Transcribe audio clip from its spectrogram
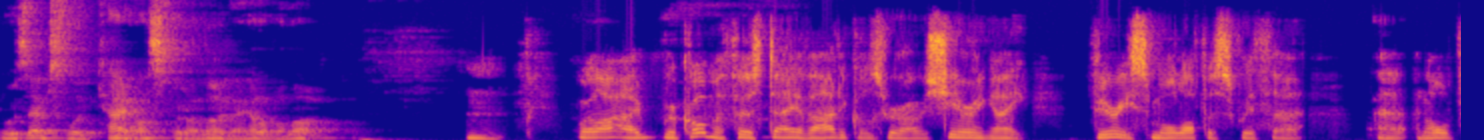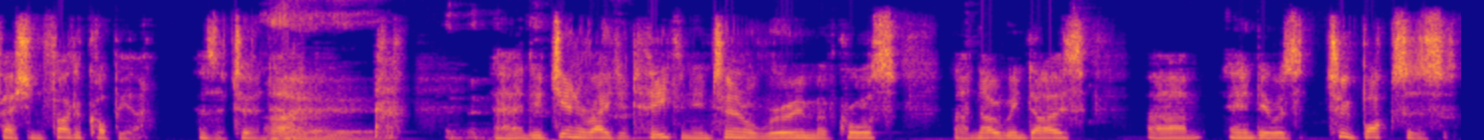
It was absolute chaos, but I learned a hell of a lot. Hmm. Well, I recall my first day of articles where I was sharing a very small office with uh, uh, an old-fashioned photocopier, as it turned oh, out. Yeah, yeah, yeah. and it generated heat, an internal room, of course, uh, no windows. Um, and there was two boxes,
